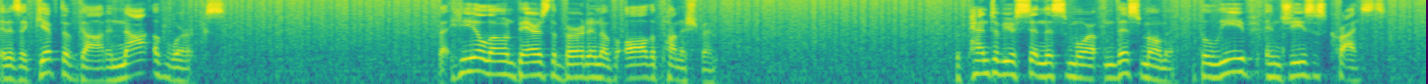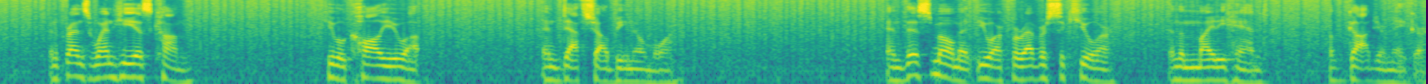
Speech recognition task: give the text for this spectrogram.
It is a gift of God and not of works that he alone bears the burden of all the punishment. Repent of your sin this, mor- this moment. Believe in Jesus Christ. And friends, when he has come, he will call you up, and death shall be no more. And this moment, you are forever secure in the mighty hand of God your Maker.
